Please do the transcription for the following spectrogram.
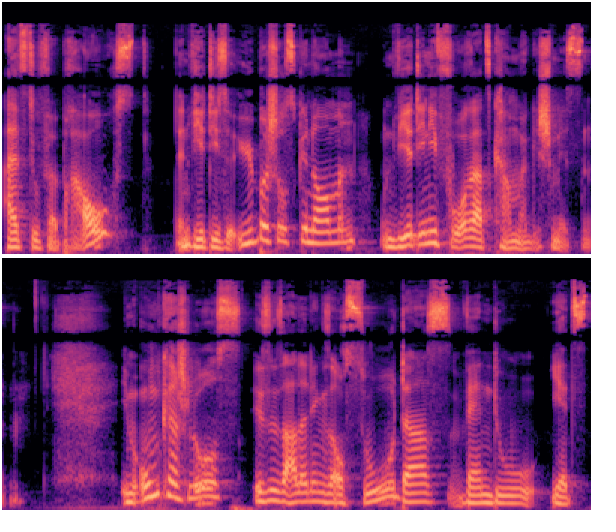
als du verbrauchst, dann wird dieser Überschuss genommen und wird in die Vorratskammer geschmissen. Im Umkehrschluss ist es allerdings auch so, dass wenn du jetzt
